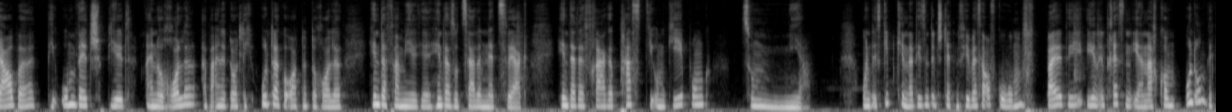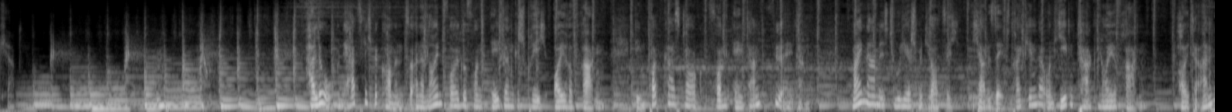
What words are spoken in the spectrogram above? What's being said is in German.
glaube, die Umwelt spielt eine Rolle, aber eine deutlich untergeordnete Rolle hinter Familie, hinter sozialem Netzwerk, hinter der Frage, passt die Umgebung zu mir? Und es gibt Kinder, die sind in Städten viel besser aufgehoben, weil die ihren Interessen eher nachkommen und umgekehrt. Hallo und herzlich willkommen zu einer neuen Folge von Elterngespräch Eure Fragen, dem Podcast-Talk von Eltern für Eltern. Mein Name ist Julia Schmidt-Jorzig. Ich habe selbst drei Kinder und jeden Tag neue Fragen. Heute an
